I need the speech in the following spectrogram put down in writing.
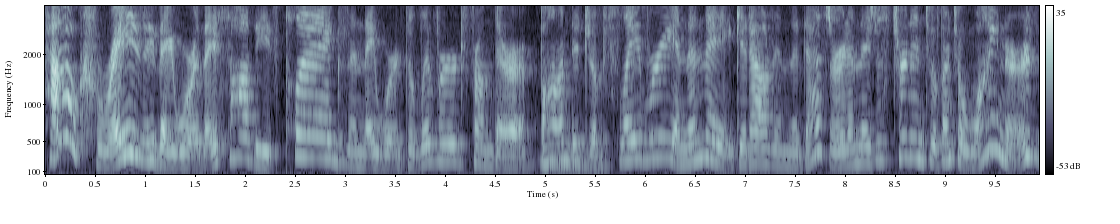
how crazy they were. They saw these plagues and they were delivered from their bondage of slavery. And then they get out in the desert and they just turn into a bunch of whiners.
